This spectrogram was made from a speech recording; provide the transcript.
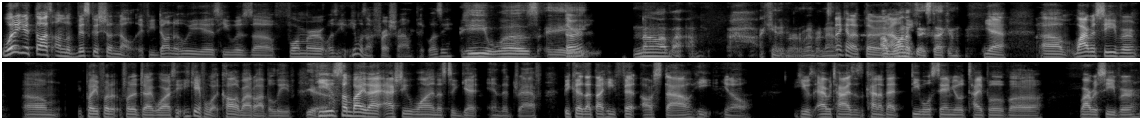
what are your thoughts on Laviska Shenault? If you don't know who he is, he was a former was he, he wasn't a first round pick, was he? He was a third. No, I'm, I'm I can't even remember now. Second or third. I, I want to say second. Yeah. Um, wide receiver. Um, he played for the, for the Jaguars. He, he came from what Colorado, I believe. Yeah. He is somebody that I actually wanted us to get in the draft because I thought he fit our style. He, you know, he was advertised as kind of that Deebo Samuel type of uh wide receiver.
